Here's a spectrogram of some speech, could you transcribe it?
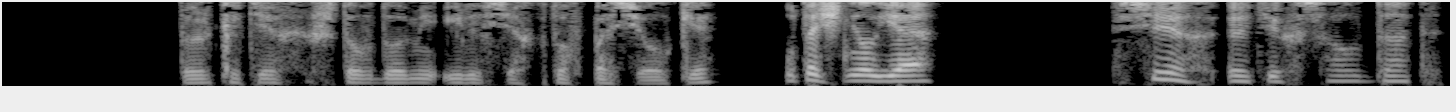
— Только тех, что в доме, или всех, кто в поселке? — уточнил я. — Всех этих солдат.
